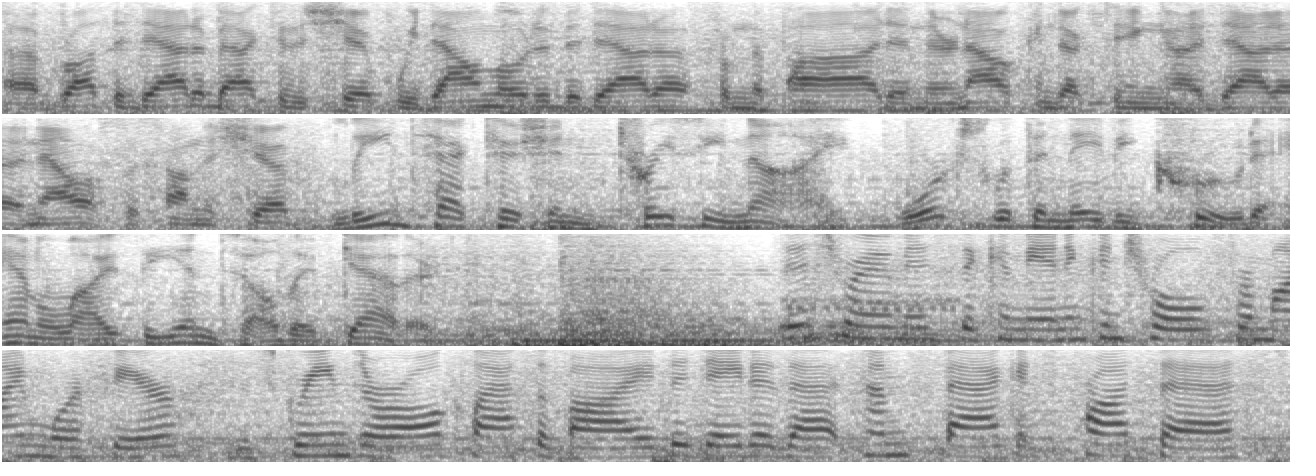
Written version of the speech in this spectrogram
uh, brought the data back to the ship. We downloaded the data from the pod, and they're now conducting uh, data analysis on the ship. Lead tactician Tracy Nye works with the Navy crew to analyze the intel they've gathered. This room is the command and control for mine warfare. The screens are all classified. The data that comes back, it's processed,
